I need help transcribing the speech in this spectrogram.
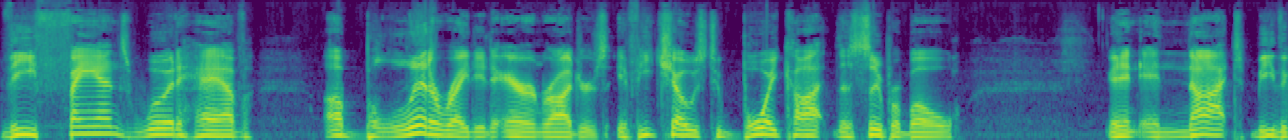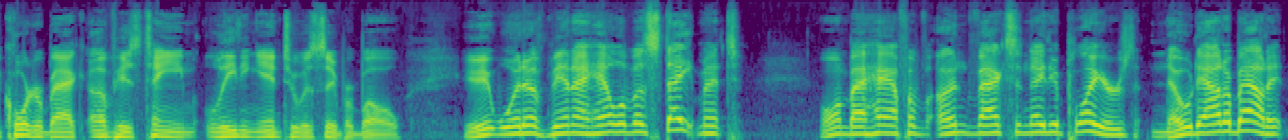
the fans would have obliterated Aaron Rodgers if he chose to boycott the Super Bowl and and not be the quarterback of his team leading into a Super Bowl. It would have been a hell of a statement on behalf of unvaccinated players, no doubt about it.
